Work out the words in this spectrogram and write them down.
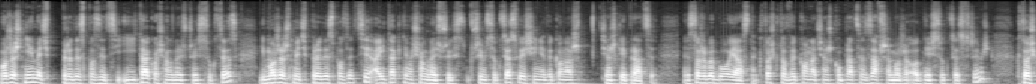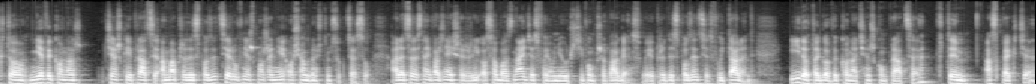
Możesz nie mieć predyspozycji i i tak osiągnąć w czymś sukces i możesz mieć predyspozycję, a i tak nie osiągnąć w czymś sukcesu, jeśli nie wykonasz ciężkiej pracy. Więc to, żeby było jasne, ktoś, kto wykona ciężką pracę, zawsze może odnieść sukces w czymś. Ktoś, kto nie wykona ciężkiej pracy, a ma predyspozycję, również może nie osiągnąć tym sukcesu. Ale co jest najważniejsze, jeżeli osoba znajdzie swoją nieuczciwą przewagę, swoje predyspozycje, swój talent i do tego wykona ciężką pracę w tym aspekcie,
